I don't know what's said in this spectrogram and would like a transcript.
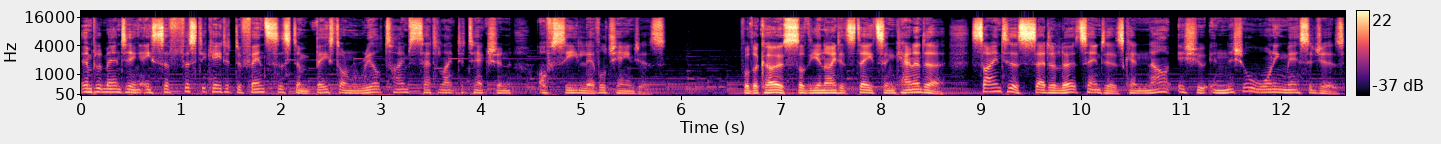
implementing a sophisticated defense system based on real-time satellite detection of sea level changes. For the coasts of the United States and Canada, scientists at alert centers can now issue initial warning messages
